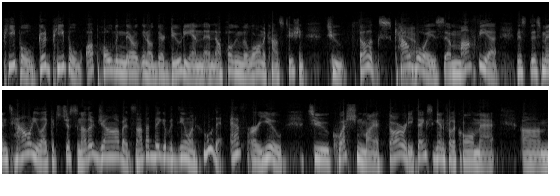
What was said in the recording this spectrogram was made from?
people, good people, upholding their, you know, their duty and, and upholding the law and the Constitution, to thugs, cowboys, uh, mafia. This this mentality, like it's just another job, and it's not that big of a deal. And who the f are you to question my authority? Thanks again for the call, Matt. Um,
